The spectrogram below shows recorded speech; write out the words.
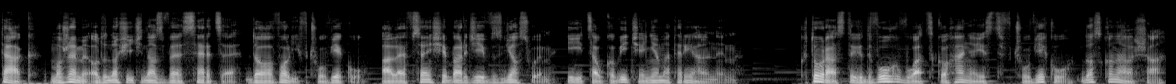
Tak, możemy odnosić nazwę serce do woli w człowieku, ale w sensie bardziej wzniosłym i całkowicie niematerialnym. Która z tych dwóch władz kochania jest w człowieku doskonalsza?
